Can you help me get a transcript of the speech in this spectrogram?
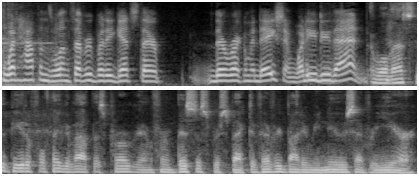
What happens once everybody gets their their recommendation? What do you do then? Well, that's the beautiful thing about this program. From a business perspective, everybody renews every year,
